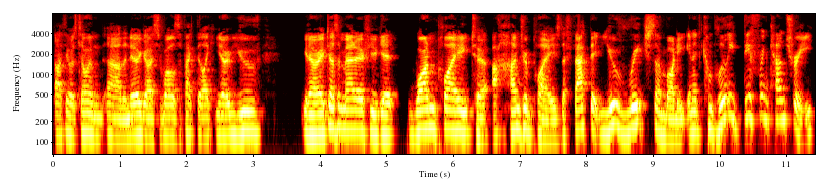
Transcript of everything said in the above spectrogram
I think I was telling uh, the nerd guys as well is the fact that, like, you know, you've you know, it doesn't matter if you get one play to a hundred plays. The fact that you've reached somebody in a completely different country,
